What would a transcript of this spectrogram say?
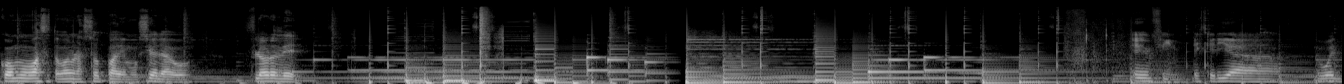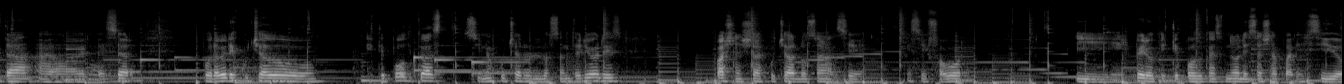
cómo vas a tomar una sopa de murciélago. Flor de En fin, les quería de vuelta agradecer por haber escuchado este podcast. Si no escucharon los anteriores, vayan ya a escucharlos, háganse ese favor. Y espero que este podcast no les haya parecido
